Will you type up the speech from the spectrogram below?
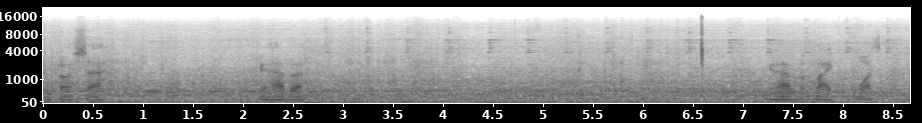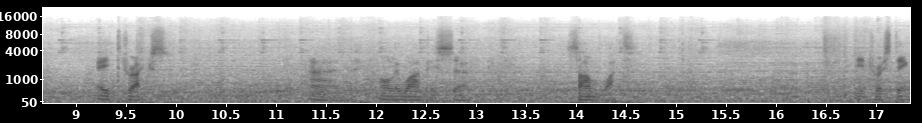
Because uh, you have a you have like what eight tracks and only one is uh, somewhat uh, interesting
